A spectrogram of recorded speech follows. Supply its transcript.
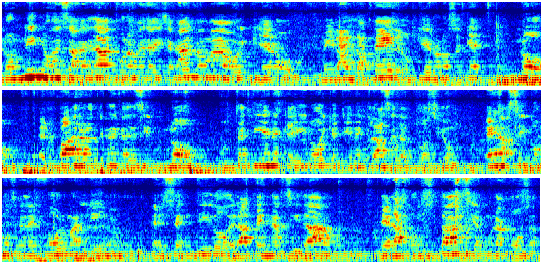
los niños de esa edad una vez le dicen, ay mamá, hoy quiero mirar la tele o quiero no sé qué, no, el padre le tiene que decir, no, usted tiene que ir hoy que tiene clase de actuación. Es así como se le forma al niño el sentido de la tenacidad, de la constancia una cosa.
